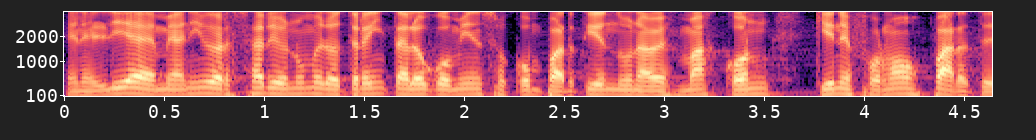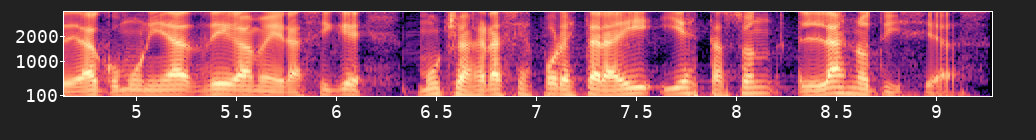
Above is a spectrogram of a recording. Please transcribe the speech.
en el día de mi aniversario número 30 lo comienzo compartiendo una vez más con quienes formamos parte de la comunidad de Gamera. Así que muchas gracias Gracias por estar ahí y estas son las noticias.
